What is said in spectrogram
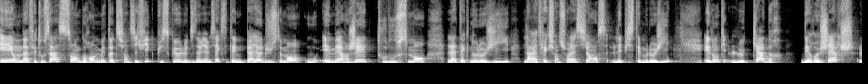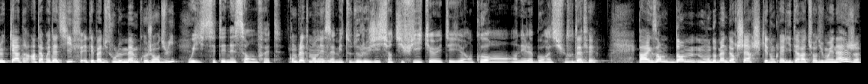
Et on a fait tout ça sans grande méthode scientifique, puisque le 19e siècle, c'était une période justement où émergeait tout doucement la technologie, la réflexion sur la science, l'épistémologie. Et donc le cadre des recherches, le cadre interprétatif n'était pas du tout le même qu'aujourd'hui. Oui, c'était naissant en fait. Complètement naissant. La méthodologie scientifique était encore en, élaboration. Tout à fait. Par exemple, dans mon domaine de recherche, qui est donc la littérature du Moyen Âge,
